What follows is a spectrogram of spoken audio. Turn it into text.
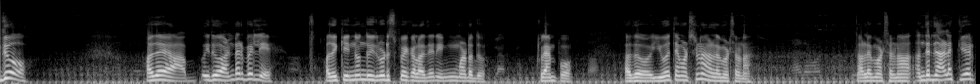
ಇದು, ಅದೇ, ಇದು ಅಂಡರ್ ಬೆಲ್ಲಿ ಅದಕ್ಕೆ ಇನ್ನೊಂದು ಇದು ಹೊಡಿಸ್ಬೇಕಲ್ಲ ಅದೇನು ಹಿಂಗೆ ಮಾಡೋದು? ಕ್ಲ್ಯಾಂಪು ಅದು ಇವತ್ತೇ ಮಾಡ್ಸೋಣ, ನಾಳೆ ಮಾಡ್ಸೋಣ? ನಾಳೆ ಮಾಡ್ಸೋಣ. ಅಂದರೆ ನಾಳೆ ಕ್ಲಿಯರ್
